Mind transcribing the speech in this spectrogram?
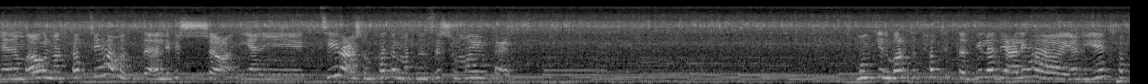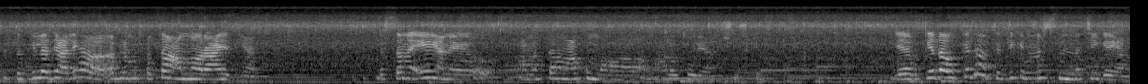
يعني أول ما تحطيها ما تقلبيش يعني كتير عشان خاطر ما تنزلش المية بتاعتها ممكن برضو تحطي التتبيلة دي عليها يعني إيه تحطي التتبيلة دي عليها قبل ما تحطها على النار عادي يعني. بس أنا إيه يعني عملتها معاكم مع- على طول يعني مش مشكلة. هي كده وكده بتديكي نفس النتيجة يعني.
